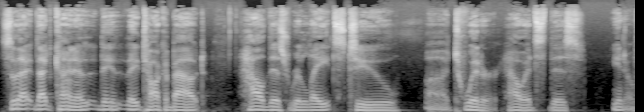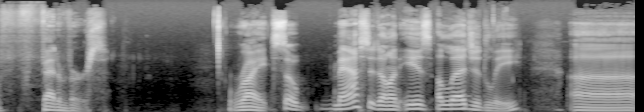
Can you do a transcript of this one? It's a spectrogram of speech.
So that that kind of they, they talk about how this relates to uh, Twitter, how it's this you know Fediverse. Right. So Mastodon is allegedly uh,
